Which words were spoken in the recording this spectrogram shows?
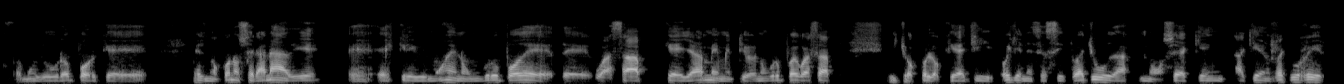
fue muy duro porque el no conocer a nadie, eh, escribimos en un grupo de, de, WhatsApp, que ella me metió en un grupo de WhatsApp y yo coloqué allí, oye, necesito ayuda, no sé a quién, a quién recurrir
